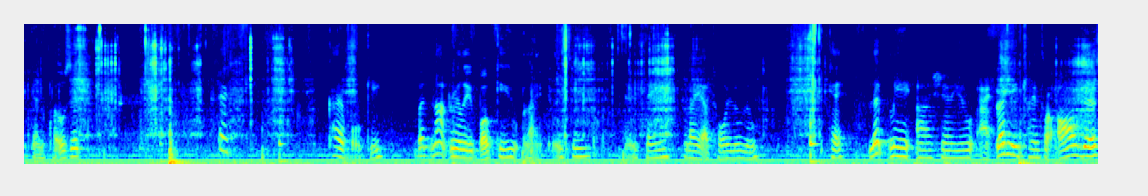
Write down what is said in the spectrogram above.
you can close it. Eh, kind of bulky, but not really bulky like you see. It's like a toy Loulou. Okay, let me uh, show you. Uh, let me transfer all this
